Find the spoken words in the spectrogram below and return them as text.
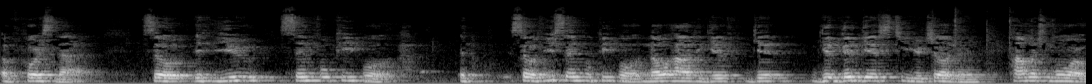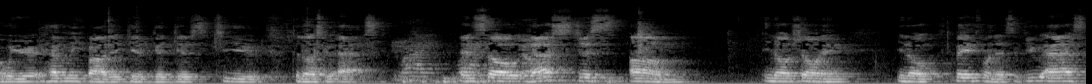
Of course not. So if you sinful people, if, so if you sinful people know how to give, give, give good gifts to your children, how much more will your heavenly Father give good gifts to you, to those who ask? Right. And so that's just, um, you know, showing, you know, faithfulness. If you ask,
